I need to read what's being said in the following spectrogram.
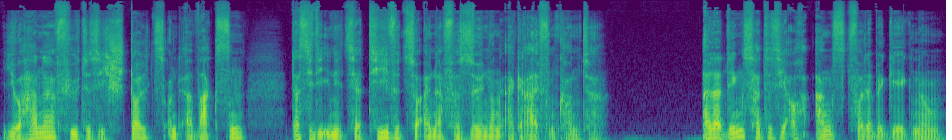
Johanna fühlte sich stolz und erwachsen, dass sie die Initiative zu einer Versöhnung ergreifen konnte. Allerdings hatte sie auch Angst vor der Begegnung.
